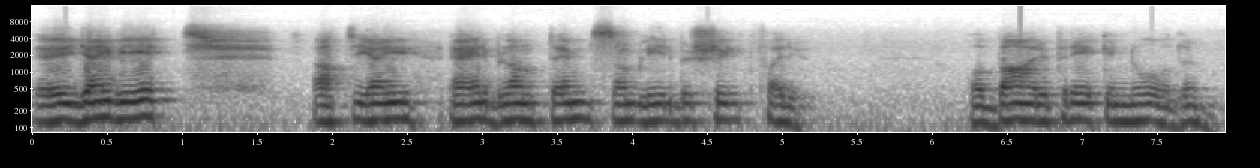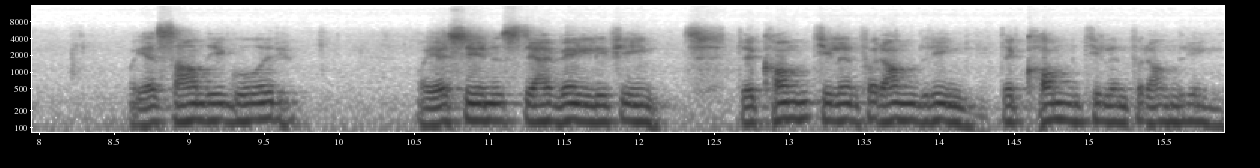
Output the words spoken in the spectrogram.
Eh, jeg vet at jeg er blant dem som blir beskyldt for å bare preke nåde. Og jeg sa det i går, og jeg synes det er veldig fint. Det kom til en forandring. Det kom til en forandring.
